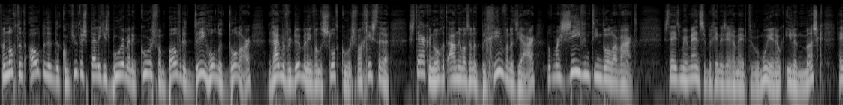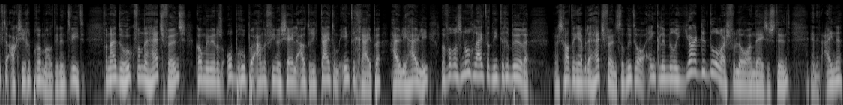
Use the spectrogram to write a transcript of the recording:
Vanochtend opende de computerspelletjesboer met een koers van boven de 300 dollar, ruim een verdubbeling van de slotkoers van gisteren. Sterker nog, het aandeel was aan het begin van het jaar nog maar 17 dollar waard. Steeds meer mensen beginnen zich ermee te bemoeien en ook Elon Musk heeft de actie gepromoot in een tweet. Vanuit de hoek van de hedge funds komen inmiddels oproepen aan de financiële autoriteit om in te grijpen, huilie huilie, maar vooralsnog lijkt dat niet te gebeuren. Naar schatting hebben de hedge funds tot nu toe al enkele miljarden dollars verloren aan deze stunt en het einde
